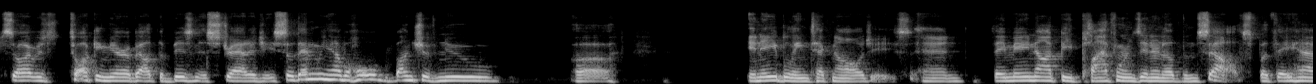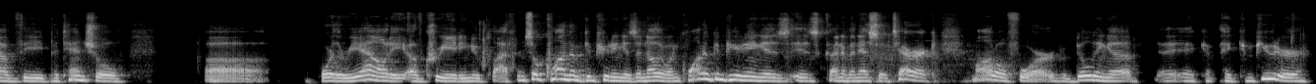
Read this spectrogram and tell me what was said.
So I was talking there about the business strategy. So then we have a whole bunch of new uh, enabling technologies, and they may not be platforms in and of themselves, but they have the potential uh, or the reality of creating new platforms. So quantum computing is another one. Quantum computing is is kind of an esoteric model for building a, a, a computer.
